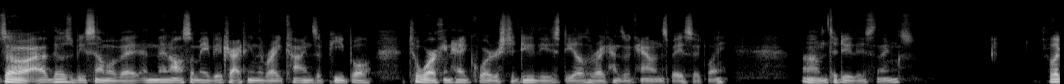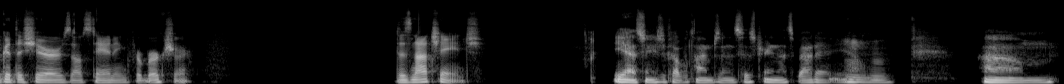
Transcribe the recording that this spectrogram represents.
so uh, those would be some of it, and then also maybe attracting the right kinds of people to work in headquarters to do these deals, the right kinds of accountants, basically, um, to do these things. Look at the shares outstanding for Berkshire. Does not change. Yeah, it's changed a couple times in its history, and that's about it. Yeah. Mhm. Um,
